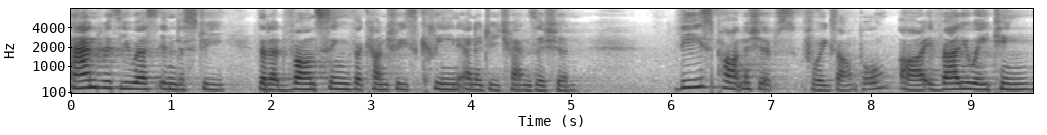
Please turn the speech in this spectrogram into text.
and with US industry that are advancing the country's clean energy transition. These partnerships, for example, are evaluating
